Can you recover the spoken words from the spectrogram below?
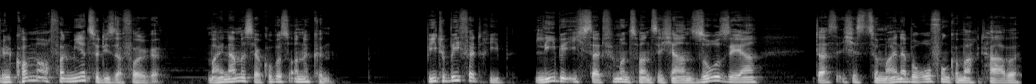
Willkommen auch von mir zu dieser Folge. Mein Name ist Jakobus Onneken. B2B-Vertrieb liebe ich seit 25 Jahren so sehr, dass ich es zu meiner Berufung gemacht habe,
